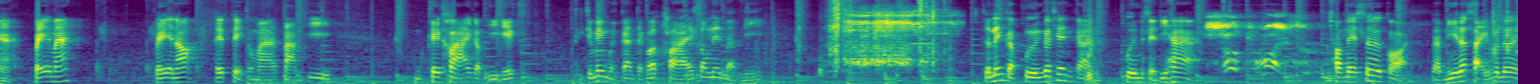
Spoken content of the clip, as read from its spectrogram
อะ เป๊ะไหมเป๊ะเนาะเอฟเฟกต์ออกมาตามที่คล้ายๆกับ DX ถึงจะไม่เหมือนกันแต่ก็คล้ายต้องเล่นแบบนี้ จะเล่นกับปืนก็เช่นกัน ปืนเป็นเศษที่ 5 ช็อตเลเซอร์ก่อน แบบนี้แล้วใส่เข้าไปเลย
